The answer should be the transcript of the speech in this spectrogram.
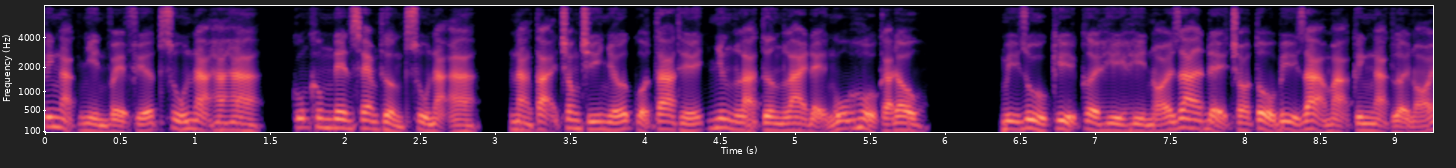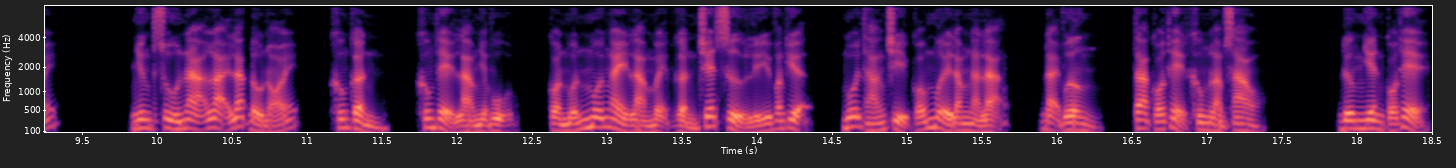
kinh ngạc nhìn về phía su nạ ha ha cũng không nên xem thường su nạ à nàng tại trong trí nhớ của ta thế nhưng là tương lai đệ ngũ hổ cả đâu. Mỹ dù kỳ cười hì hì nói ra để cho tổ bị dạ mạ kinh ngạc lời nói. Nhưng su nạ lại lắc đầu nói, không cần, không thể làm nhiệm vụ, còn muốn mỗi ngày làm mệnh gần chết xử lý văn kiện, mỗi tháng chỉ có mười lăm ngàn lạng, đại vương, ta có thể không làm sao? Đương nhiên có thể.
